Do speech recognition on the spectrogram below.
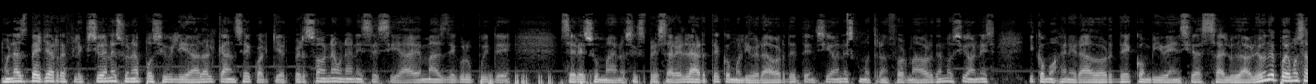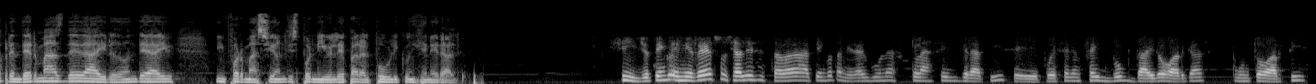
unas bellas reflexiones, una posibilidad al alcance de cualquier persona, una necesidad además de grupo y de seres humanos, expresar el arte como liberador de tensiones, como transformador de emociones y como generador de convivencia saludable. ¿Dónde podemos aprender más de Dairo? ¿Dónde hay información disponible para el público en general? Sí, yo tengo en mis redes sociales estaba tengo también algunas clases gratis, eh, puede ser en Facebook dairovargas.artis,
